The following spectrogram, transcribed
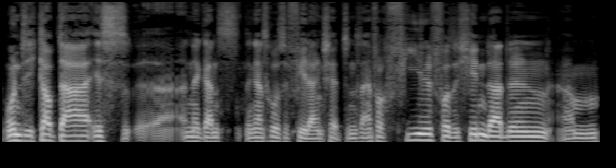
Und ich glaube, da ist äh, eine ganz, eine ganz große Fehleinschätzung. Das ist einfach viel vor sich hin daddeln, ähm,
